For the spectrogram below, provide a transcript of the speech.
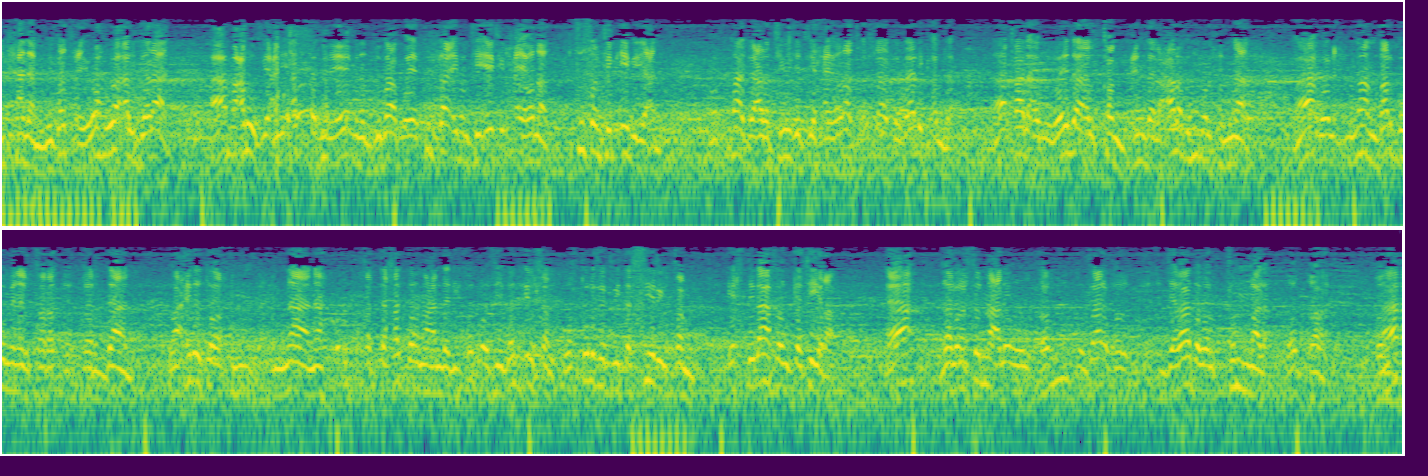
الحلم بقطعه. وهو الجراد. آه معروف. يعني أكثر من إيه؟ من الذباب. ويكون دائما في إيه؟ في الحيوانات. خصوصا في الإبل يعني. ما على يوجد في حيوانات أخرى كذلك أم لا. آه قال أبو عبيدة القم عند العرب هم الحنان ها والحنان ضرب من القردان واحدة حنانة قد تقدم مع الذي خطب في بدء الخلق واختلف في تفسير القم اختلافا كثيرا. ها قال ارسلنا عليهم القم الجراد والقمل ها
